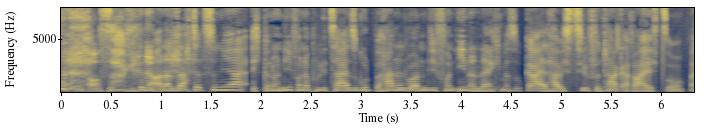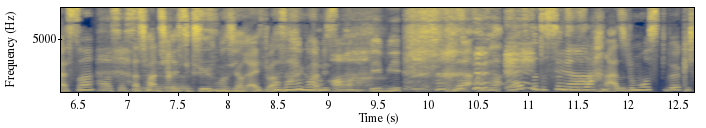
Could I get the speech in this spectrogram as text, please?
aussagen. Genau, und dann sagt er zu mir, ich bin noch nie von der Polizei so gut behandelt worden wie von Ihnen. Und dann denke ich mir so, geil, habe ich das Ziel für den Tag erreicht, so, weißt du? Oh, das, das fand ich richtig süß, muss ich auch echt mal sagen. Und ich so, oh. oh Baby. Ne, aber weißt du, das sind ja. so Sachen, also du musst wirklich,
